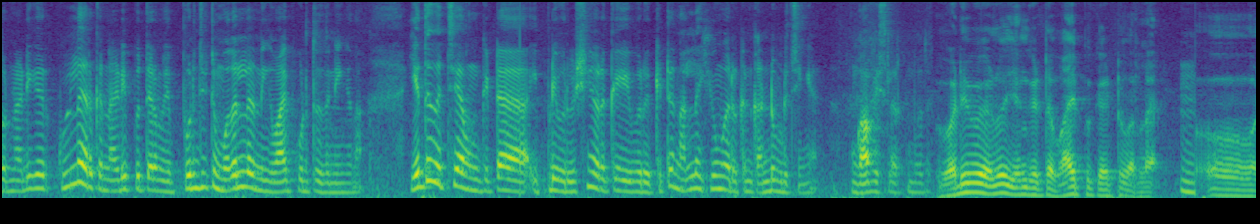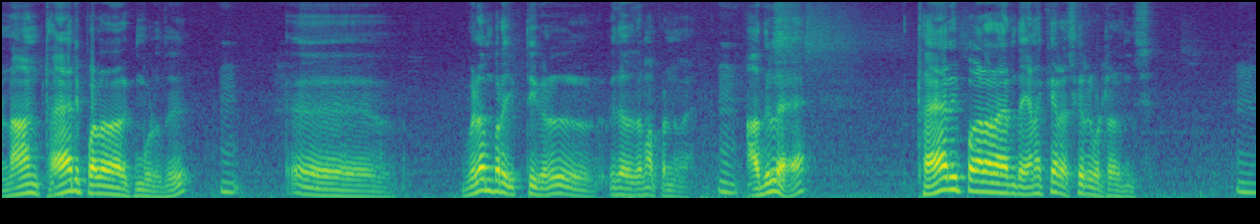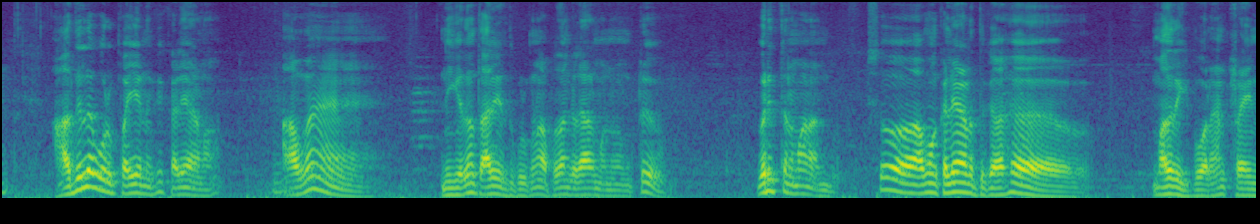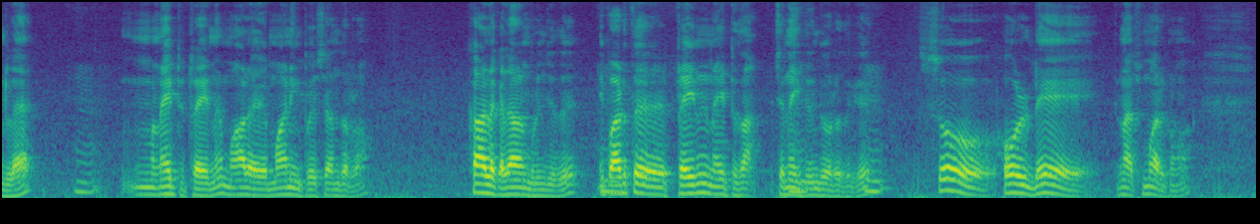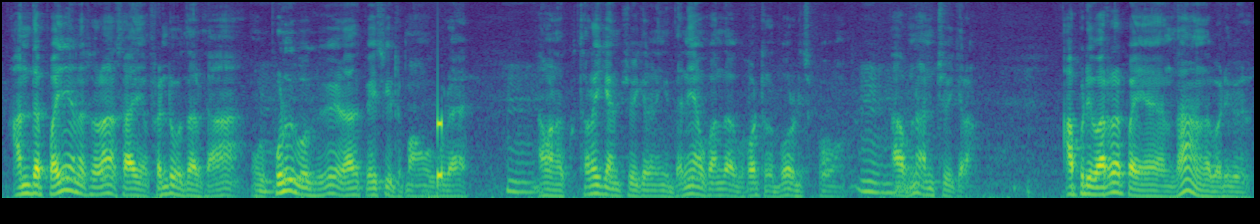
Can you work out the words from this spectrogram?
ஒரு நடிகருக்குள்ள இருக்க நடிப்பு திறமையை புரிஞ்சுக்கிட்டு முதல்ல நீங்க வாய்ப்பு கொடுத்தது நீங்க தான் எதை வச்சு அவங்க கிட்ட இப்படி ஒரு விஷயம் இருக்கு இவர்கிட்ட நல்ல ஹியூமர் இருக்குன்னு கண்டுபிடிச்சீங்க? உங்க ஆபீஸ்ல இருக்கும்போது. வடிவேலு எங்கிட்ட வாய்ப்பு கேட்டு வரல. நான் தயாரிப்பாளராக இருக்கும் பொழுது விளம்பர யுக்திகள் விதவிதமாக பண்ணுவேன். அதில் தயாரிப்பாளராக இருந்த எனக்கே ரசிகர் வட்டம் இருந்துச்சு. அதில் ஒரு பையனுக்கு கல்யாணம். அவன் நீங்கள் தான் தாலி எடுத்து கொடுக்கணும் அப்போ தான் கல்யாணம் பண்ணுவோம்ட்டு வெறித்தனமான அன்பு. ஸோ அவன் கல்யாணத்துக்காக மதுரைக்கு போகிறேன் ட்ரெயினில் நைட்டு ட்ரெயின் மாலை மார்னிங் போய் சேர்ந்துடுறோம். காலைல கல்யாணம் முடிஞ்சது. இப்போ அடுத்த ட்ரெயின் நைட்டு தான் சென்னைக்கு திரும்பி வர்றதுக்கு. ஸோ ஹோல் டே நான் சும்மா இருக்கணும். அந்த பையன் என்ன சொல்கிறான் சார் என் ஃப்ரெண்டு ஒருத்தன் இருக்கான். உங்கள் பொழுதுபோக்குக்கு ஏதாவது பேசிக்கிட்டு இருப்பான் அவங்க கூட. அவனை துணைக்கு அனுப்பிச்சி வைக்கிறேன். நீங்கள் தனியாக உட்காந்து ஹோட்டலில் போர் அடிச்சு போவோம். அப்படின்னு அனுப்பிச்சி வைக்கிறான். அப்படி வர்ற பையன் தான் அந்த வடிவேல்.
